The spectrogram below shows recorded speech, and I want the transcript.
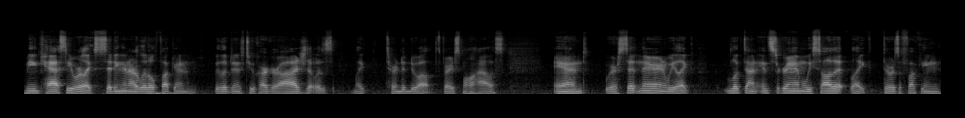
me and Cassie were like sitting in our little fucking we lived in a two car garage that was like turned into a very small house and we were sitting there and we like looked on Instagram and we saw that like there was a fucking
